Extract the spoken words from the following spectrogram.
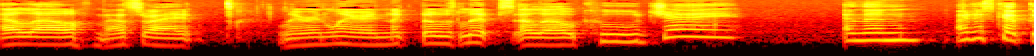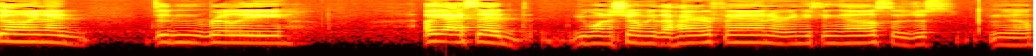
L L, that's right. Lyran Lyran, lick those lips, LL Cool J. And then I just kept going. I didn't really... Oh yeah, I said, you want to show me the Hierophant or anything else? So just, you know,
